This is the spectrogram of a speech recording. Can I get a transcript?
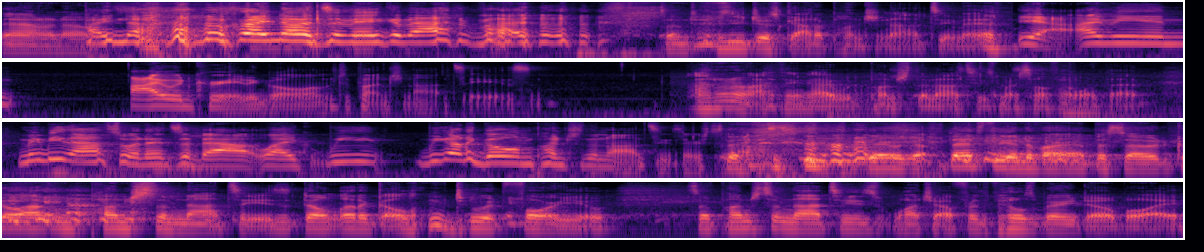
I don't know. I know. I know what to make of that, but sometimes you just gotta punch a Nazi, man. Yeah, I mean, I would create a golem to punch Nazis. I don't know. I think I would punch the Nazis myself. I want that. Maybe that's what it's about. Like we we got to go and punch the Nazis ourselves. there we go. That's the end of our episode. Go out and punch some Nazis. Don't let a golem do it for you. So punch some Nazis. Watch out for the Pillsbury Doughboy.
